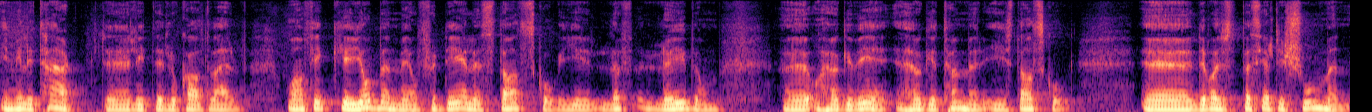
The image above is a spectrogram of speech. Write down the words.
i, militært eh, lite lokalt verv. Og han fikk jobben med å fordele Statskog, gi løyve om eh, å hogge ved, hogge tømmer i Statskog. Eh, det var spesielt i Skjomen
